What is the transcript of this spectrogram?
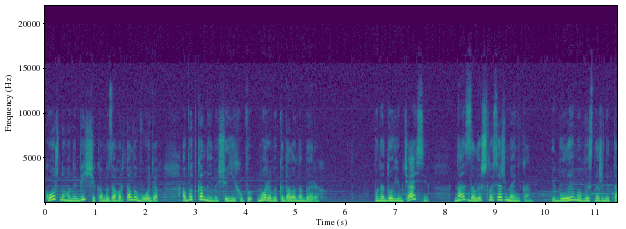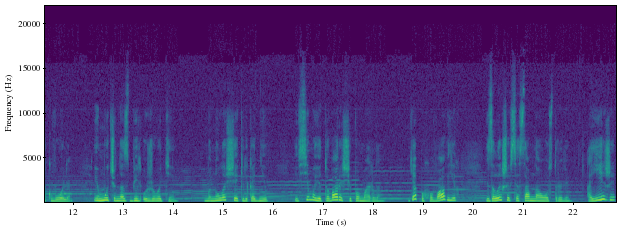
кожного небіжчика ми загортали в одяг або тканину, що їх в море викидало на берег. По недовгім часі нас залишилося жменька, і були ми виснажені так волі, і мучив нас біль у животі. Минуло ще кілька днів, і всі мої товариші померли. Я поховав їх і залишився сам на острові, а їжі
